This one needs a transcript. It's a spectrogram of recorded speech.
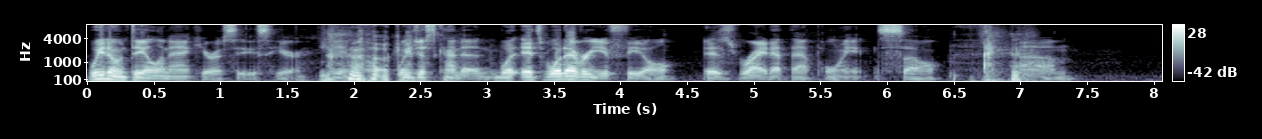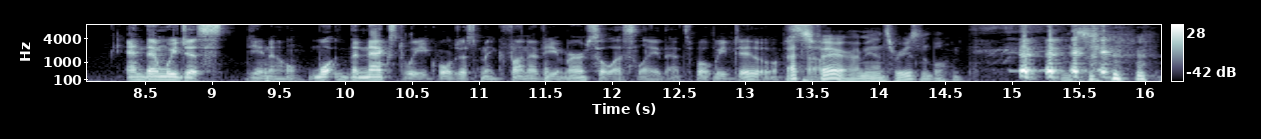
we don't deal in accuracies here. You know, Okay. we just kind of it's whatever you feel is right at that point. So, um, and then we just you know the next week we'll just make fun of you mercilessly. That's what we do. That's so. fair. I mean, that's reasonable.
